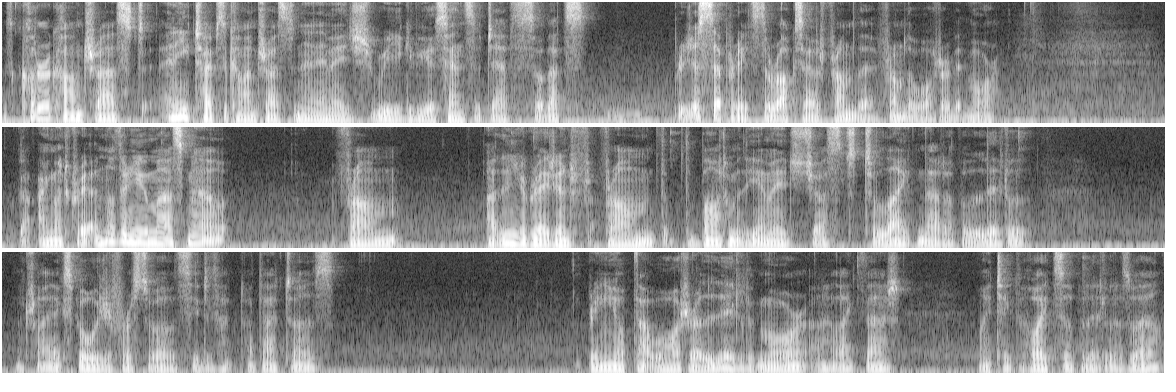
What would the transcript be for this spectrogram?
Because color contrast, any types of contrast in an image really give you a sense of depth. So that's it just separates the rocks out from the from the water a bit more. I'm going to create another new mask now from a linear gradient from the, the, bottom of the image just to lighten that up a little I'll try exposure first of all, see what that does. Bringing up that water a little bit more, I like that. Might take the whites up a little as well.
